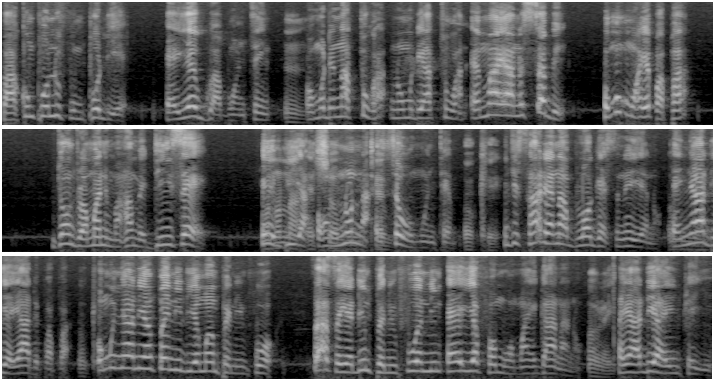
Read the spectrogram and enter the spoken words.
Baako mpo no fu mpo deɛ ɛyɛ egu abɔnten. Ɔmo de nato hɔ na ɔmo de ato hɔ mmaayɛ no sɛbe. Ɔmo mu ɔyɛ papa john dramani mahama din sɛ ebi a ɔno na ɛsɛ ɔmo ntɛm. Nti saa deɛ na bloggers ne yɛ no ɛnyɛ adeɛ ɛyɛ ade papa. Ɔmo nya ne mfa ni deɛ ma mpanimfoɔ. Saa sɛ yɛde mpanimfoɔ anim ɛyɛ fam wɔ ɔman ghana no ɛyɛ adeɛ a ɛntwa yie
